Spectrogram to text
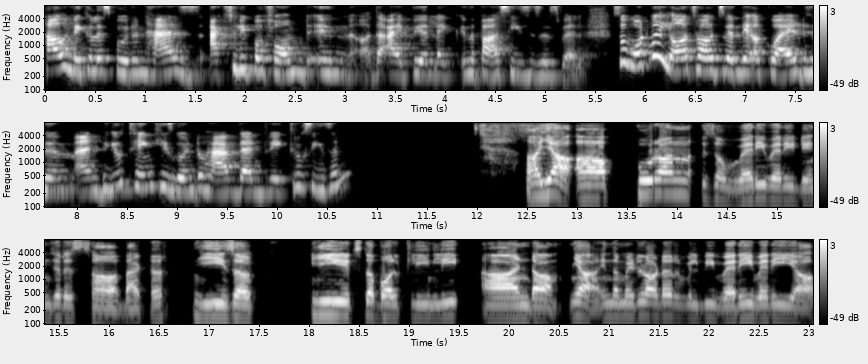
how Nicholas Pooran has actually performed in uh, the IPL, like in the past seasons as well. So, what were your thoughts when they acquired him, and do you think he's going to have that breakthrough season? Uh, yeah, uh, Pooran is a very, very dangerous uh, batter. He is a he hits the ball cleanly, and um, yeah, in the middle order will be very, very uh,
